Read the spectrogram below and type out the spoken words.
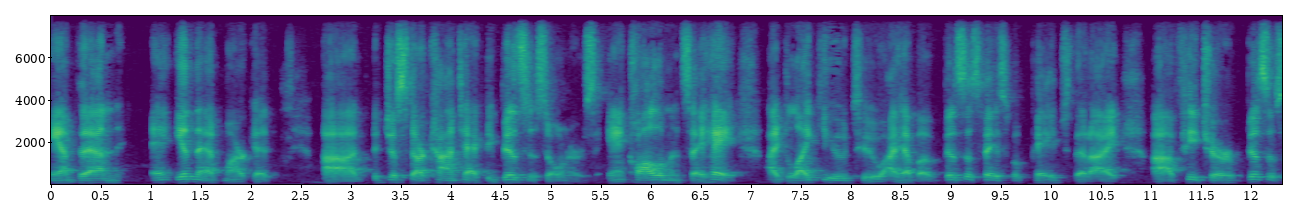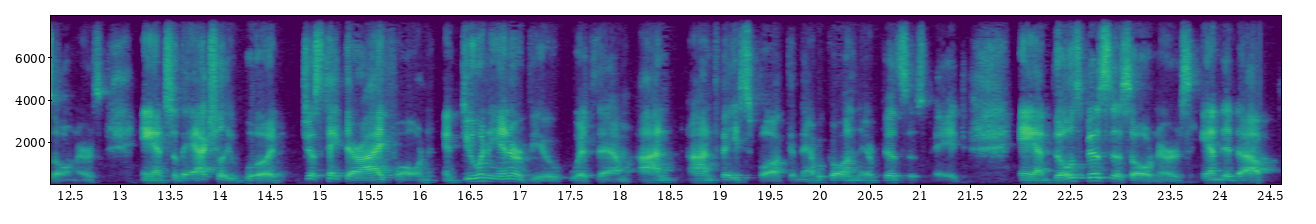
and then in that market, uh, just start contacting business owners and call them and say, hey, I'd like you to. I have a business Facebook page that I uh, feature business owners. And so they actually would just take their iPhone and do an interview with them on, on Facebook, and that would go on their business page. And those business owners ended up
